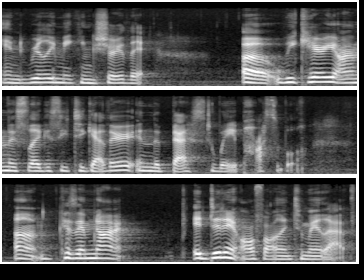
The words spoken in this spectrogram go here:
and really making sure that uh, we carry on this legacy together in the best way possible. Because um, I'm not, it didn't all fall into my lap.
